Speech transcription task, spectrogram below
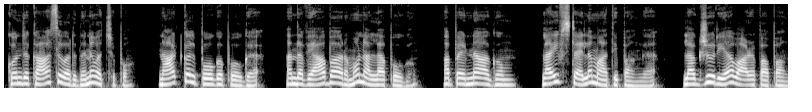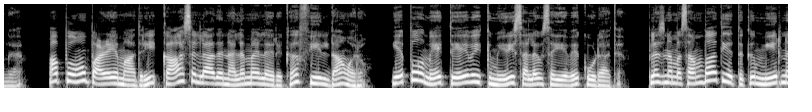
கொஞ்சம் காசு வருதுன்னு வச்சுப்போம். நாட்கள் போக போக அந்த வியாபாரமும் நல்லா போகும். அப்ப என்ன ஆகும்? லைஃப் ஸ்டைல மாத்திப்பாங்க. லக்ஸுரியா வாழ பார்ப்பாங்க. அப்போவும் பழைய மாதிரி காசு இல்லாத நிலைமையில இருக்க ஃபீல் தான் வரும். எப்பவுமே தேவைக்கு மீறி செலவு செய்யவே கூடாது. பிளஸ் நம்ம சம்பாத்தியத்துக்கு மீறின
